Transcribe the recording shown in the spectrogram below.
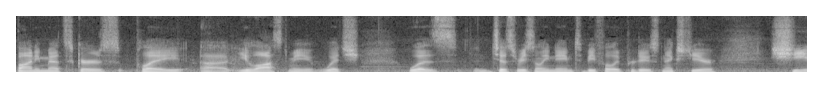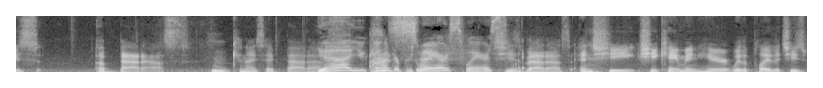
Bonnie Metzgar's play uh, "You Lost Me," which was just recently named to be fully produced next year. She's a badass. Can I say badass? yeah you can 100%. swear swear She's badass, and she she came in here with a play that she's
